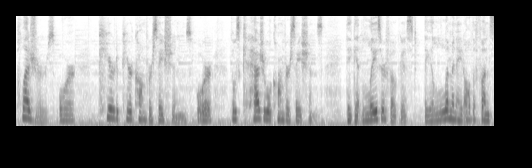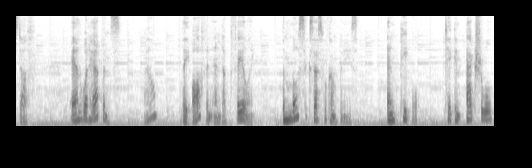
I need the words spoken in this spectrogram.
pleasures or peer to peer conversations or those casual conversations. They get laser focused, they eliminate all the fun stuff, and what happens? Well, they often end up failing. The most successful companies and people take an actual,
